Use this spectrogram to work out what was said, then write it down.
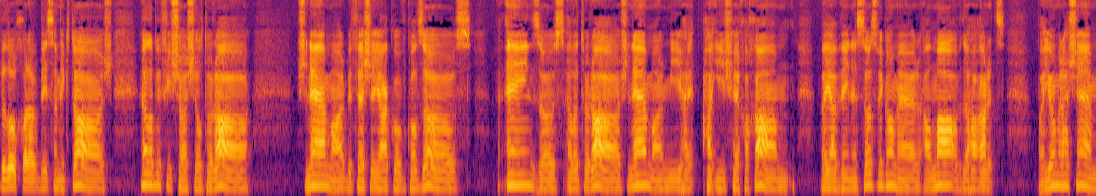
ולא חרב בית המקדש, אלא בפישה של תורה, שנאמר בפשע יעקב כל זוס, ואין זוס אלא תורה, שנאמר מי האיש החכם, ויבן אסוס וגומר, על מה עבדה הארץ. ויאמר השם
